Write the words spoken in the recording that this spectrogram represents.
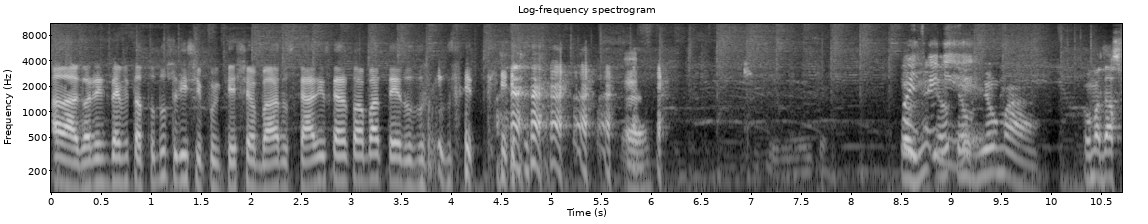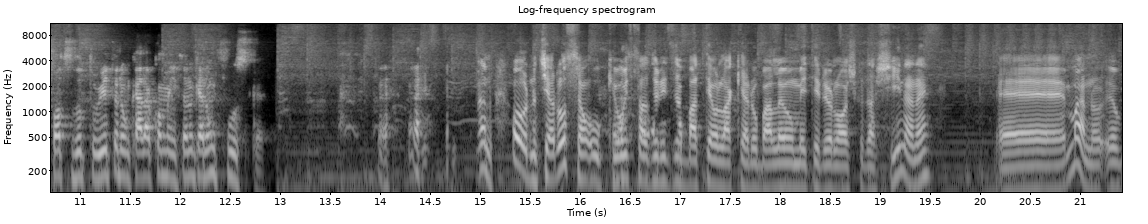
Ah lá, agora eles devem estar tudo triste porque chamaram os caras e os caras estão abatendo os, os ET. Eu vi, eu, eu vi uma, uma das fotos do Twitter, um cara comentando que era um Fusca. Mano, ô, não tinha noção. O que os Estados Unidos abateu lá, que era o balão meteorológico da China, né? É. Mano, eu.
